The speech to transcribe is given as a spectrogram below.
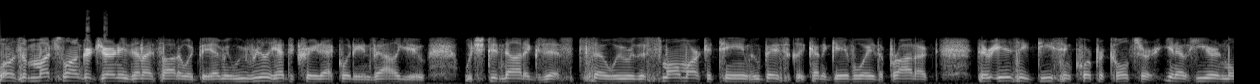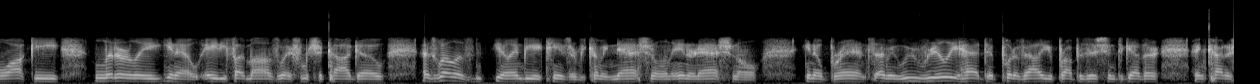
Well, it's a much longer journey than I thought it would be. I mean, we really had to create equity and value, which did not exist. So we were the small market team who basically kind of gave away the product. There is a decent corporate culture, you know, here in Milwaukee, literally, you know, 85 miles away from Chicago, as well as, you know, NBA teams are becoming national and international, you know, brands. I mean, we really had to put a value proposition together and kind of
